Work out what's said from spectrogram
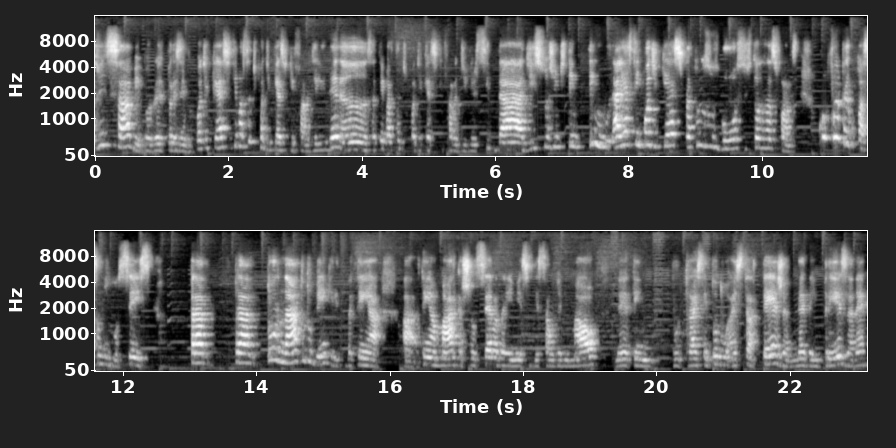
A gente sabe, por, por, exemplo, podcast, tem bastante podcast que fala de liderança, tem bastante podcast que fala de diversidade, isso a gente tem, tem aliás, tem podcast para todos os gostos, de todas as formas. Qual foi a preocupação de vocês para para tornar tudo bem que ele tem a, a, tem a marca chancela da MSD Saúde Animal, né, tem por trás tem toda a estratégia né, da empresa, né?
